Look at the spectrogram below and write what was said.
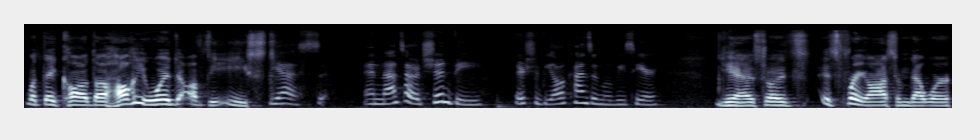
what they call the Hollywood of the East. Yes, and that's how it should be. There should be all kinds of movies here. Yeah, so it's it's very awesome that we're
